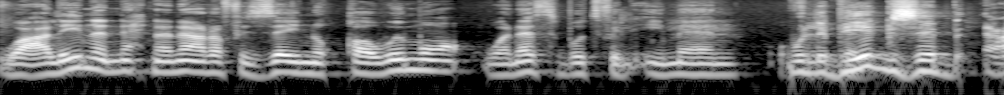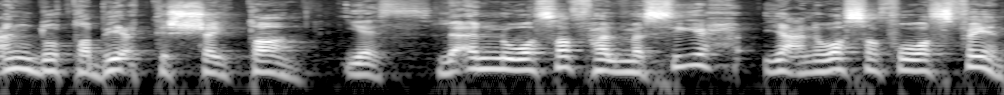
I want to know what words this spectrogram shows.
وعلينا إن إحنا نعرف إزاي نقاومه ونثبت في الإيمان واللي بيكذب عنده طبيعة الشيطان. يس لأنه وصفها المسيح يعني وصفه وصفين.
